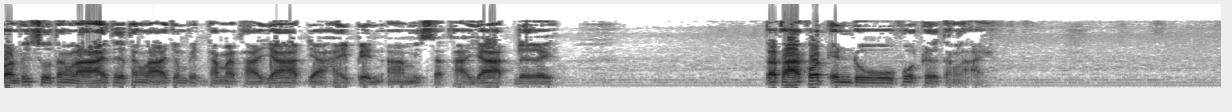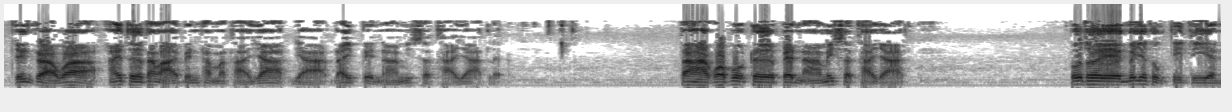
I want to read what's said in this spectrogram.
ก่อนภิกษุทั้งหลาย เธอทั้งหลายจงเป็นธรรมทายาทอย่าให้เป็นอามิสทายาทเลย ตถาคตเอ็นดูพวกเธอทั้งหลาย จึงกล่าวว่าให้เธอทั้งหลายเป็นธรรมทายาทอย่าได้เป็นอามิสทายาทเลยถ้าหากว่าพวกเธอเป็นอามิสทายาทพวกเธอเองก็จะถูกตีเตียน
